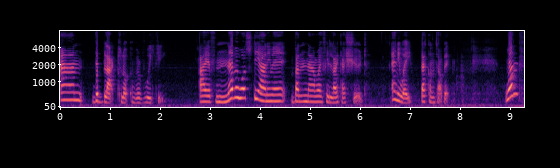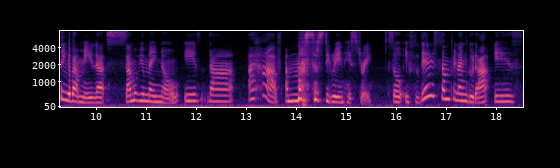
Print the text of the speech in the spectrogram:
and the Black Clover Wiki. I have never watched the anime, but now I feel like I should. Anyway, back on topic. One thing about me that some of you may know is that I have a master's degree in history. So if there is something I'm good at is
